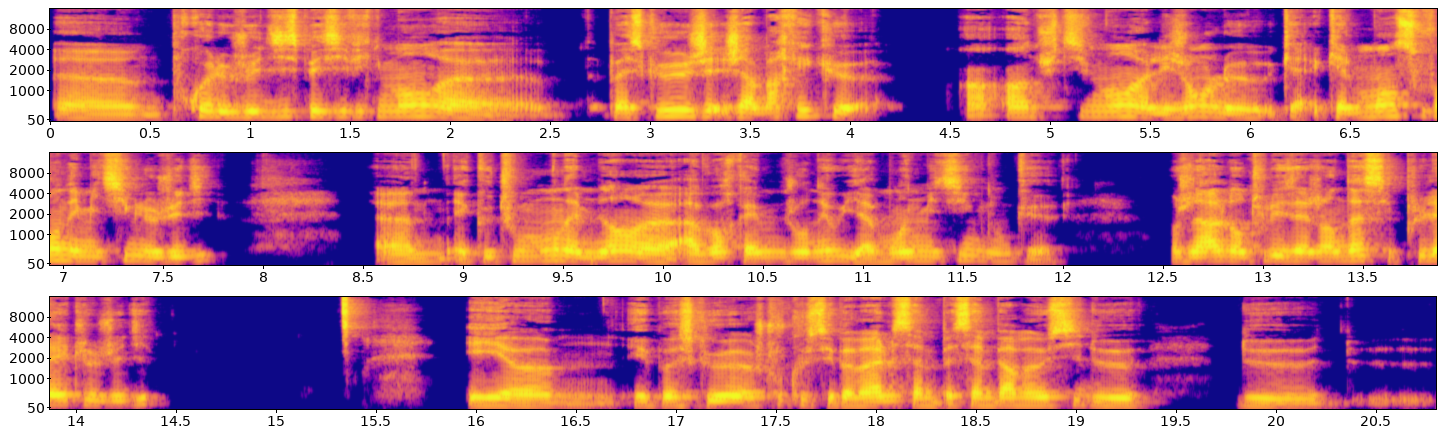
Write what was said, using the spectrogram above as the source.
pourquoi le jeudi spécifiquement? Parce que j'ai remarqué que intuitivement, les gens le qu'elle moins souvent des meetings le jeudi. Euh, et que tout le monde aime bien euh, avoir quand même une journée où il y a moins de meetings. Donc, euh, en général, dans tous les agendas, c'est plus light le jeudi. Et, et parce que je trouve que c'est pas mal, ça me, ça me permet aussi de, de, de,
